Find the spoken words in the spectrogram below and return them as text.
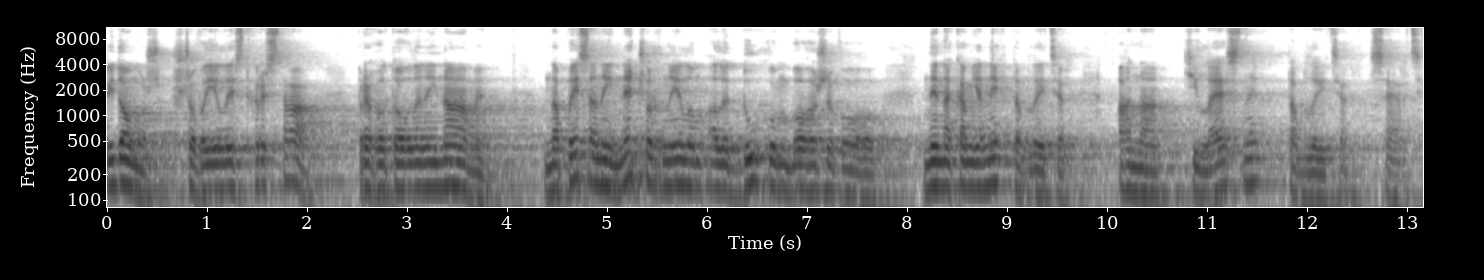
Відомо ж, що ви є лист Христа, приготовлений нами, написаний не чорнилом, але Духом Бога Живого, не на кам'яних таблицях, а на тілесних таблицях серця.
